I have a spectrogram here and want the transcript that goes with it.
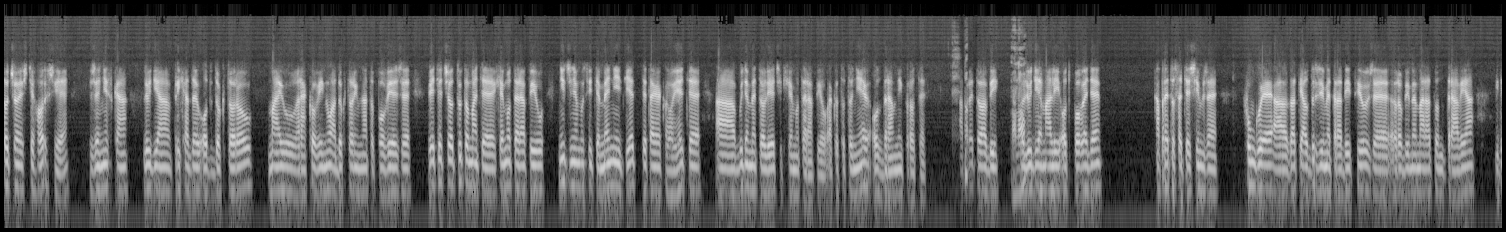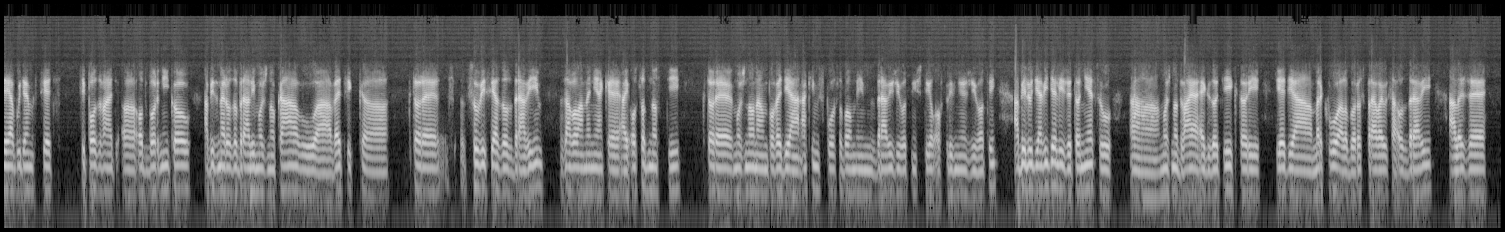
to, čo je ešte horšie, že dneska ľudia prichádzajú od doktorov, majú rakovinu a doktor im na to povie, že viete čo, tuto máte chemoterapiu, nič nemusíte meniť, jedzte tak, ako jete a budeme to liečiť chemoterapiou. Ako toto nie je ozdravný proces. A preto, aby ano. ľudia mali odpovede a preto sa teším, že funguje a zatiaľ držíme tradíciu, že robíme maratón zdravia, kde ja budem chcieť si pozvať uh, odborníkov, aby sme rozobrali možno kávu a veci, k, uh, ktoré súvisia so zdravím. Zavoláme nejaké aj osobnosti, ktoré možno nám povedia, akým spôsobom im zdravý životný štýl ovplyvňuje životy, aby ľudia videli, že to nie sú uh, možno dvaja exoti, ktorí jedia mrkvu alebo rozprávajú sa o zdraví, ale že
